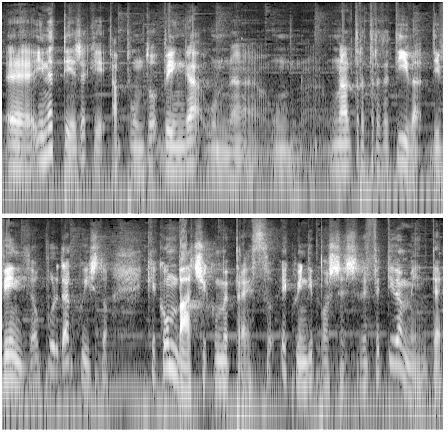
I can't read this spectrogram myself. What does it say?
eh, in attesa che appunto venga un, un, un'altra trattativa di vendita oppure d'acquisto che combaci come prezzo e quindi possa essere effettivamente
